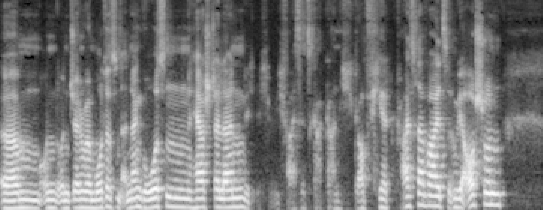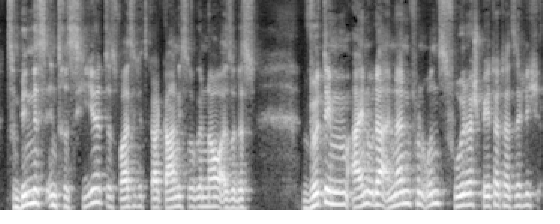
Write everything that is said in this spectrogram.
ähm, und, und General Motors und anderen großen Herstellern. Ich, ich weiß jetzt gar, gar nicht. Ich glaube, Fiat Chrysler war jetzt irgendwie auch schon zumindest interessiert. Das weiß ich jetzt gerade gar nicht so genau. Also das wird dem einen oder anderen von uns früher oder später tatsächlich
